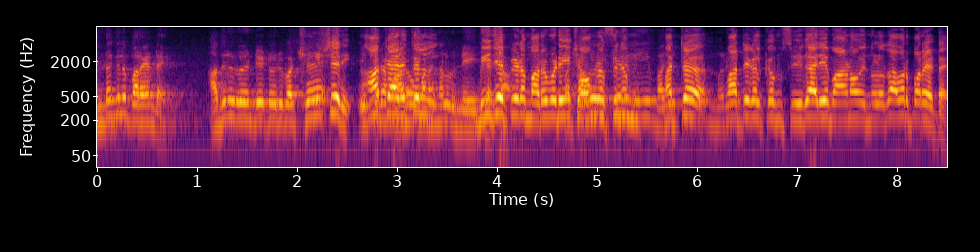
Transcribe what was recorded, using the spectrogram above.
എന്തെങ്കിലും പറയണ്ടേ? അതിനു വേണ്ടിയിട്ട് ഒരു പക്ഷേ ശരി ആ കാര്യത്തിൽ ബി ജെ പിയുടെ മറുപടി കോൺഗ്രസിനും മറ്റ് പാർട്ടികൾക്കും സ്വീകാര്യമാണോ എന്നുള്ളത് അവർ പറയട്ടെ.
